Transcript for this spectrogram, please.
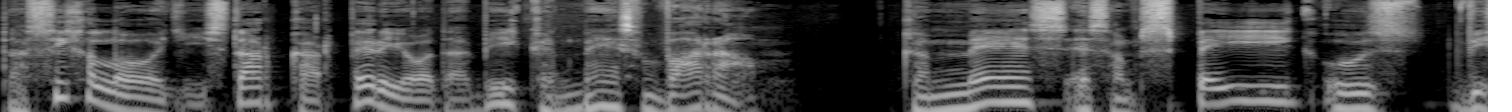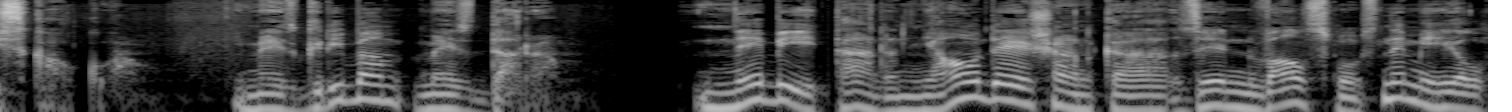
tā psiholoģija starpkara periodā bija, ka mēs varam, ka mēs esam spējīgi uz visu kaut ko. Mēs gribam, mēs darām. Nebija tāda ņaudēšana, ka, zina, valsts mūs nemīl,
